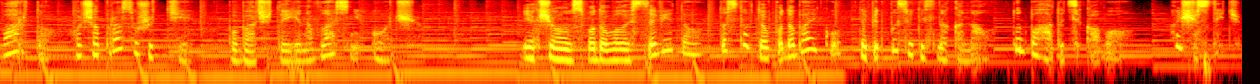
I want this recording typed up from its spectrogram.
Варто, хоча б раз у житті, побачити її на власні очі. Якщо вам сподобалось це відео, то ставте вподобайку та підписуйтесь на канал. Тут багато цікавого. Хай щастить!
